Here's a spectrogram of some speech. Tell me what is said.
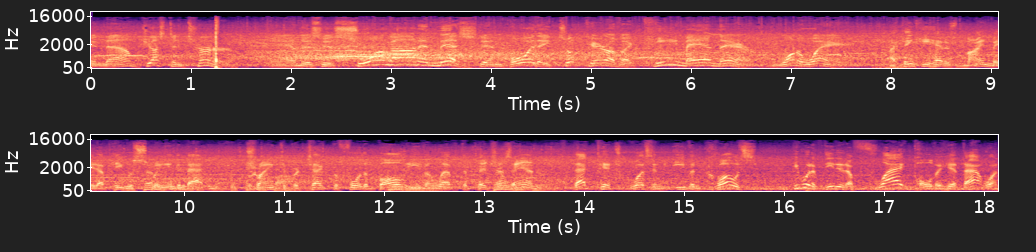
In now, Justin Turner. And this is swung on and missed. And boy, they took care of a key man there. One away. I think he had his mind made up. He was swinging the bat and trying to protect before the ball even left the pitcher's hand. That pitch wasn't even close. He would have needed a flagpole to hit that one.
